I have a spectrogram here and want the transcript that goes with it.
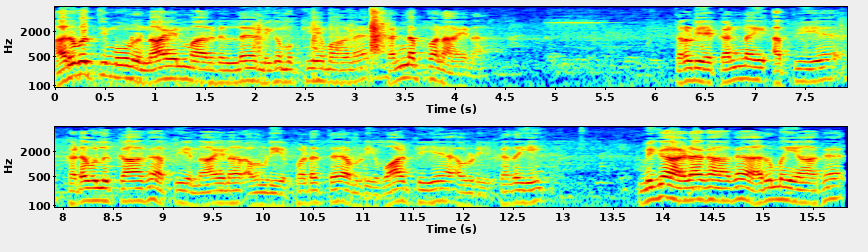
அறுபத்தி மூணு நாயன்மார்கள்ல மிக முக்கியமான கண்ணப்ப நாயனார். தன்னுடைய கண்ணை அப்பிய கடவுளுக்காக அப்பிய நாயனார் அவருடைய படத்தை அவருடைய வாழ்க்கையை அவருடைய கதையை மிக அழகாக அருமையாக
